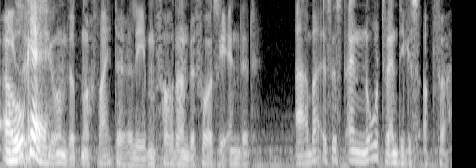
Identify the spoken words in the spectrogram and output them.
Diese Okay. Mission wird noch weitere Leben fordern, bevor sie endet. Aber es ist ein notwendiges Opfer.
